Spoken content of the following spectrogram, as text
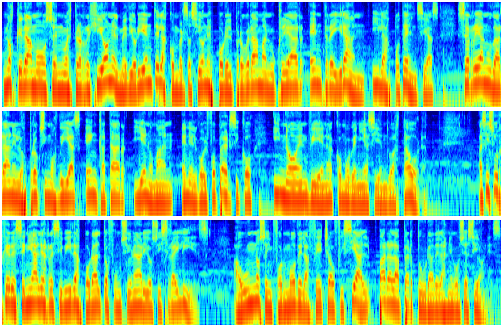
Nos quedamos en nuestra región, el Medio Oriente, las conversaciones por el programa nuclear entre Irán y las potencias se reanudarán en los próximos días en Qatar y en Omán, en el Golfo Pérsico, y no en Viena como venía siendo hasta ahora. Así surge de señales recibidas por altos funcionarios israelíes. Aún no se informó de la fecha oficial para la apertura de las negociaciones.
